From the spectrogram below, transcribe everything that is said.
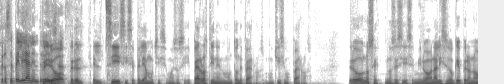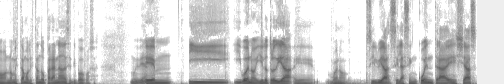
Pero se pelean entre Pero, ellas. pero el, el- sí, sí, se pelean muchísimo, eso sí. Perros tienen un montón de perros, muchísimos perros. Pero no sé, no sé si es en mi nuevo análisis o qué, pero no, no me está molestando para nada ese tipo de cosas. Muy bien. Eh, y, y bueno, y el otro día, eh, bueno, Silvia se las encuentra a ellas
